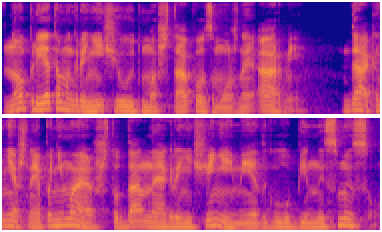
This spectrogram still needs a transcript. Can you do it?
но при этом ограничивают масштаб возможной армии. Да, конечно, я понимаю, что данное ограничение имеет глубинный смысл.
